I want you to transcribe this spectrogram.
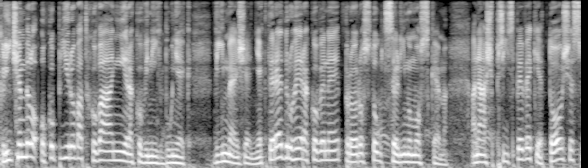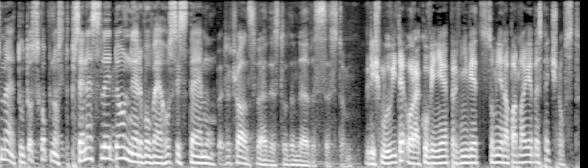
Klíčem bylo okopírovat chování rakovinných buněk. Víme, že některé druhy rakoviny prorostou celým mozkem. A náš příspěvek je to, že jsme tuto schopnost přenesli do nervového systému. Když mluvíte o rakovině, první věc, co mě napadla, je bezpečnost.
